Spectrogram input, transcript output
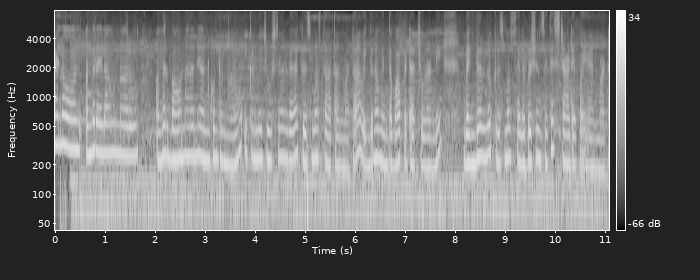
హలో ఆల్ అందరు ఎలా ఉన్నారు? అందరు బాగున్నారని అనుకుంటున్నాను. ఇక్కడ మీరు చూస్తున్నారు కదా క్రిస్మస్ తాత అనమాట విగ్రహం ఎంత బాగా పెట్టారు చూడండి. బెంగళూరులో క్రిస్మస్ సెలబ్రేషన్స్ అయితే స్టార్ట్ అయిపోయాయి అనమాట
